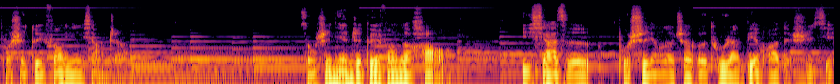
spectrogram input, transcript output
不是对方影响着？总是念着对方的好，一下子不适应了这个突然变化的世界，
